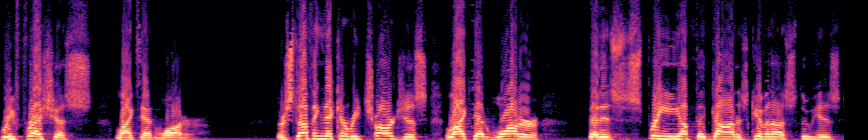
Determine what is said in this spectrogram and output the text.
refresh us like that water. There's nothing that can recharge us like that water that is springing up that God has given us through His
